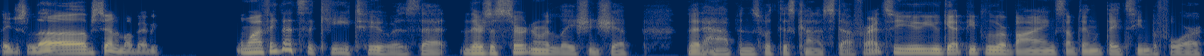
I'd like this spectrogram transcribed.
They just love cinema baby well, I think that's the key too, is that there's a certain relationship that happens with this kind of stuff, right? So you you get people who are buying something that they'd seen before,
